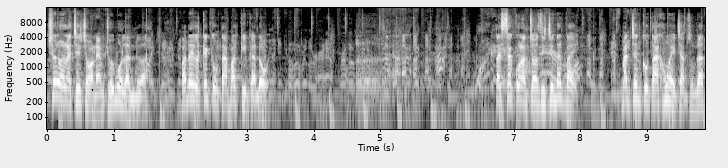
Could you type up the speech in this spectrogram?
Chandler lại chơi trò ném chuối một lần nữa. Và đây là cách cậu ta bắt kịp cả đội. Tại sao cô làm cho gì trên đất vậy? Bàn chân cậu ta không hề chạm xuống đất.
